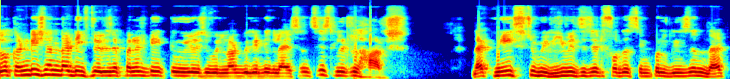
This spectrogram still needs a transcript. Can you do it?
so the condition that if there is a penalty two years you will not be getting license is little harsh that needs to be revisited for the simple reason that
